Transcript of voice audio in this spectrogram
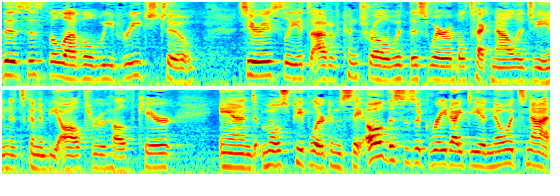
this is the level we've reached to. Seriously, it's out of control with this wearable technology, and it's going to be all through healthcare. And most people are going to say, oh, this is a great idea. No, it's not.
